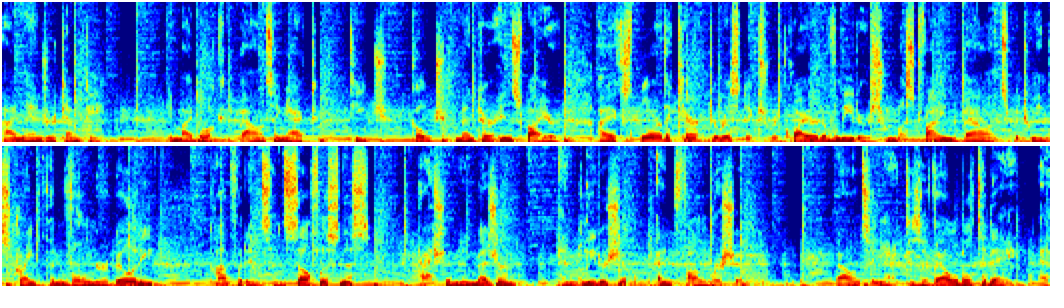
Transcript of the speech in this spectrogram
I'm Andrew Temte. In my book, Balancing Act Teach, Coach, Mentor, Inspire, I explore the characteristics required of leaders who must find balance between strength and vulnerability, confidence and selflessness, passion and measure, and leadership and followership. Balancing Act is available today at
